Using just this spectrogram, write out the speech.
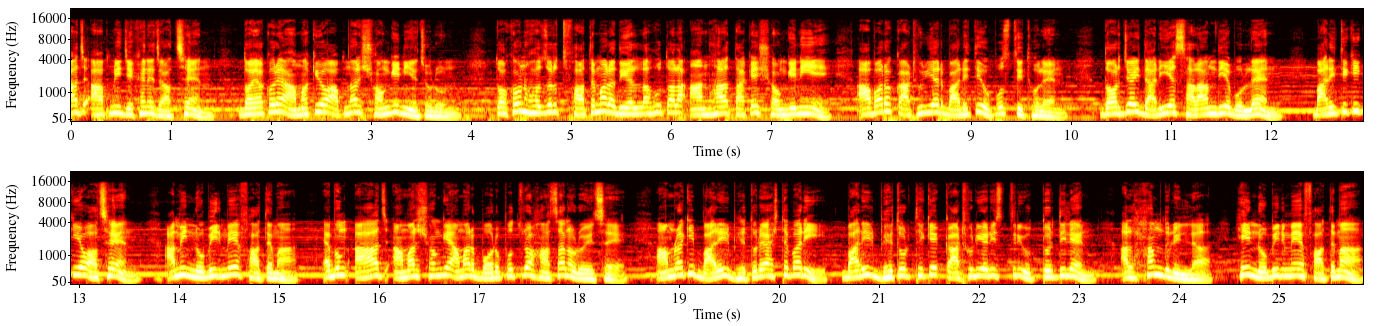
আজ আপনি যেখানে যাচ্ছেন, দয়া করে আমাকেও আপনার সঙ্গে নিয়ে চলুন। তখন হজরত ফাতেমা রাদিয়াল্লাহু তালা আনহা তাকে সঙ্গে নিয়ে আবারও কাঠুরিয়ার বাড়িতে উপস্থিত হলেন। দরজায় দাঁড়িয়ে সালাম দিয়ে বললেন, বাড়িতে কি কেউ আছেন? আমি নবীর মেয়ে ফাতেমা, এবং আজ আমার সঙ্গে আমার বড়পুত্র হাসানও রয়েছে। আমরা কি বাড়ির ভেতরে আসতে পারি? বাড়ির ভেতর থেকে কাঠুরিয়ার স্ত্রী উত্তর দিলেন, আলহামদুলিল্লাহ। হে নবীর মেয়ে ফাতেমা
